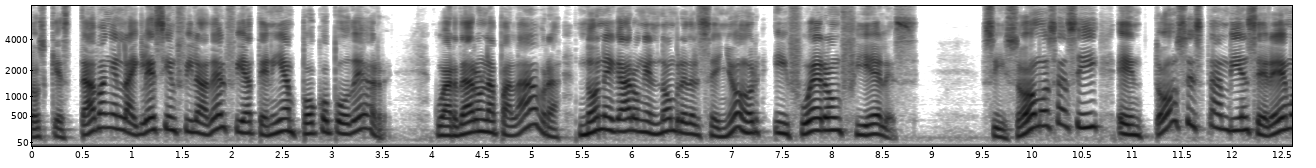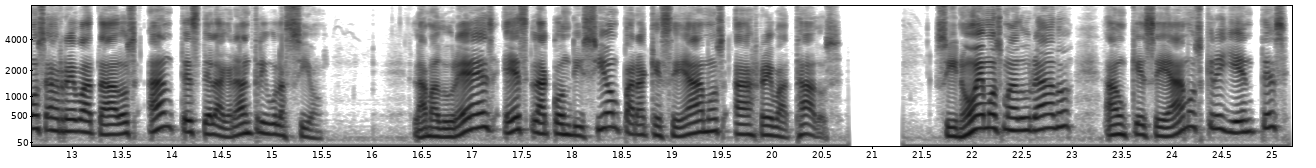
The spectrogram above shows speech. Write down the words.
Los que estaban en la iglesia en Filadelfia tenían poco poder. Guardaron la palabra, no negaron el nombre del Señor y fueron fieles. Si somos así, entonces también seremos arrebatados antes de la gran tribulación. La madurez es la condición para que seamos arrebatados. Si no hemos madurado, aunque seamos creyentes,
